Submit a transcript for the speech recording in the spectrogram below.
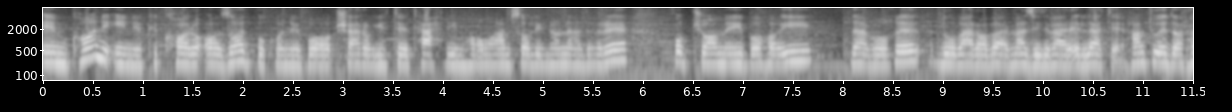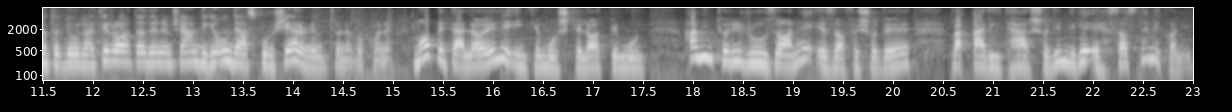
امکان اینه که کار آزاد بکنه با شرایط تحریم ها و امثال اینا نداره. خب جامعه باهایی در واقع دو برابر مزید بر علته هم تو ادارات دولتی راه داده نمیشه هم دیگه اون دست فروشی رو نمی‌تونه بکنه. ما به دلایل اینکه مشکلات بمون همینطوری روزانه اضافه شده و قوی تر شدیم دیگه احساس نمی کنیم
